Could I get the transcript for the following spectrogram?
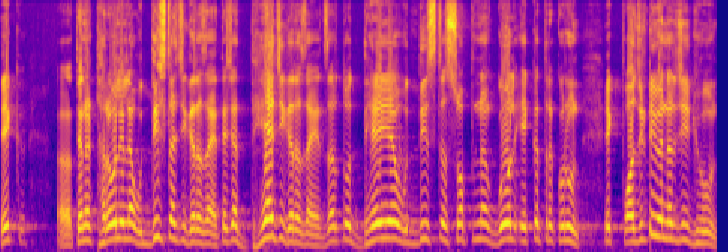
एक त्यानं ठरवलेल्या उद्दिष्टाची गरज आहे त्याच्या ध्येयाची गरज आहे. जर तो ध्येय उद्दिष्ट स्वप्न गोल एकत्र करून एक पॉझिटिव्ह एनर्जी घेऊन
